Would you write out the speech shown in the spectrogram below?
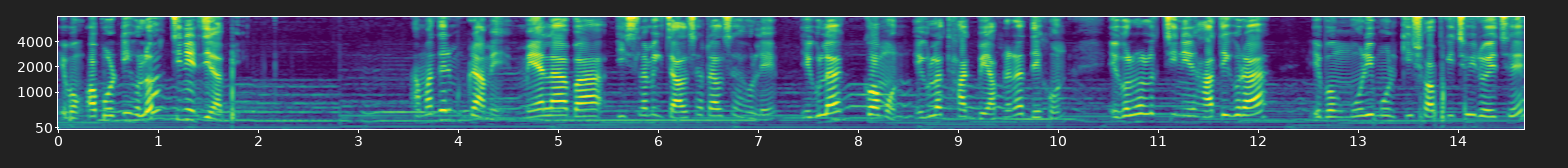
এবং অপরটি হলো চিনির জিলাপি। আমাদের গ্রামে মেলা বা ইসলামিক জালসা টালসা হলে এগুলা কমন এগুলা থাকবে। আপনারা দেখুন, এগুলো হলো চিনির হাতি ঘোড়া এবং মুড়ি মুরকি সব কিছুই রয়েছে।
